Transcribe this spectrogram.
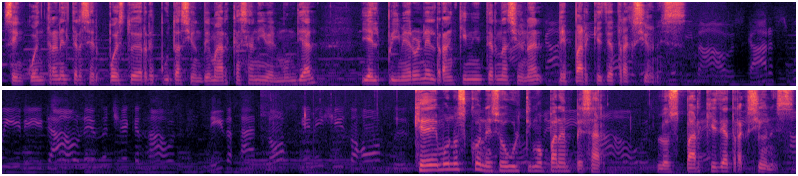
Se encuentra en el tercer puesto de reputación de marcas a nivel mundial y el primero en el ranking internacional de parques de atracciones. Quedémonos con eso último para empezar, los parques de atracciones.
